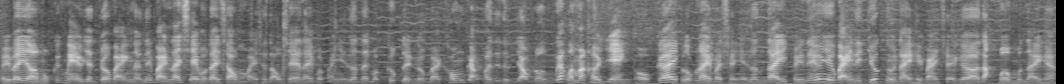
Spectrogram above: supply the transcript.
Thì bây giờ một cái mẹo dành cho bạn là nếu bạn lái xe vào đây xong bạn sẽ đậu xe đây và bạn nhảy lên đây và cướp liền luôn. Bạn không cần phải đi đường vòng luôn rất là mất thời gian. Ok lúc này bạn sẽ nhảy lên đây. Thì nếu như bạn đi trước người này thì bạn sẽ ờ, đặt bơm bên đây ha.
